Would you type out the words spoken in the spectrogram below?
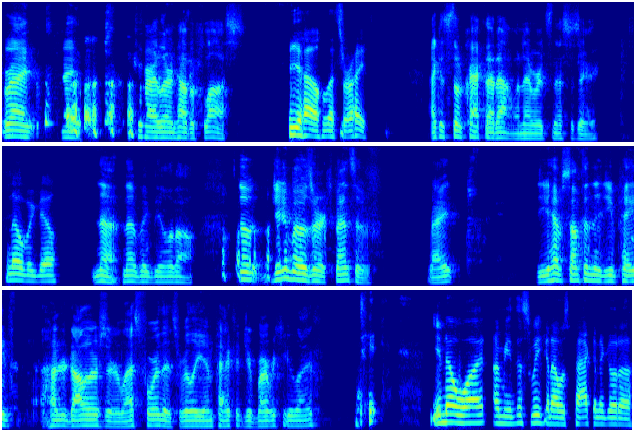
Right. Right. Where I learned how to floss. yeah, that's right. I can still crack that out whenever it's necessary. No big deal. No, no big deal at all. So jambos are expensive, right? Do you have something that you paid hundred dollars or less for that's really impacted your barbecue life? you know what? I mean, this weekend I was packing to go to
